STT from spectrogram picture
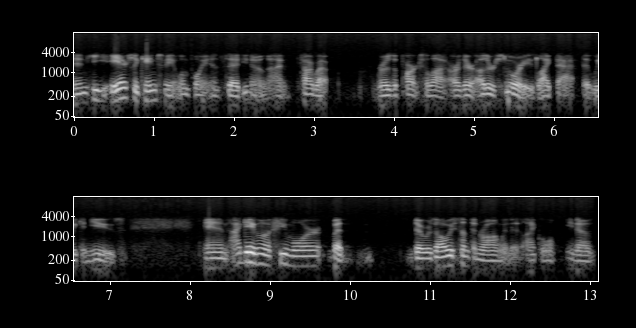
And he, he actually came to me at one point and said, you know, I talk about Rosa Parks a lot. Are there other stories like that that we can use? And I gave him a few more, but there was always something wrong with it. Like, well, you know,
